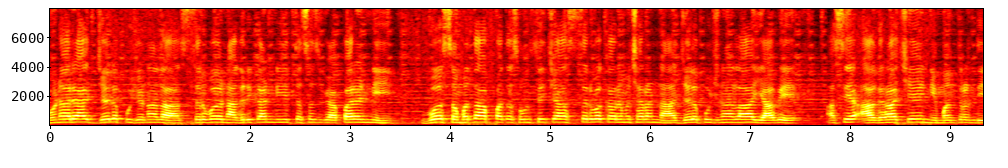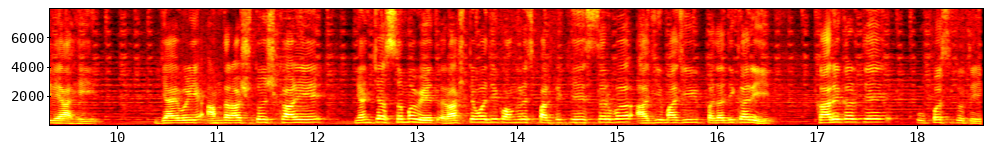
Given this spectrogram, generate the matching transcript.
होणाऱ्या जलपूजनाला सर्व नागरिकांनी तसंच व्यापाऱ्यांनी व समता पतसंस्थेच्या सर्व कर्मचाऱ्यांना जलपूजनाला यावे असे आग्रहाचे निमंत्रण दिले आहे. यावेळी आमदार आशुतोष काळे यांच्या समवेत राष्ट्रवादी काँग्रेस पार्टीचे सर्व आजी माजी पदाधिकारी कार्यकर्ते उपस्थित होते.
